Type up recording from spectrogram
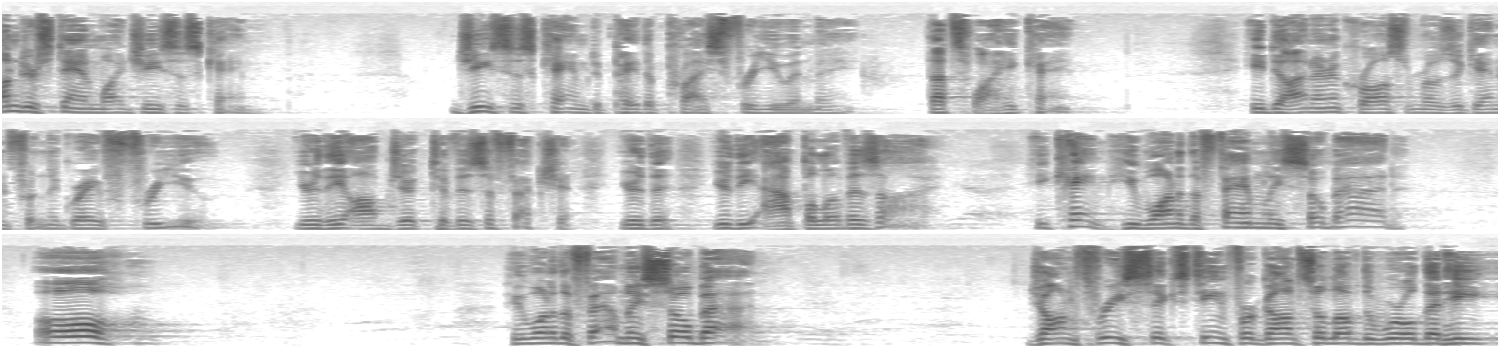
Understand why Jesus came. Jesus came to pay the price for you and me. That's why he came. He died on a cross and rose again from the grave for you. You're the object of his affection. You're the, you're the apple of his eye. He came. He wanted the family so bad. Oh, he wanted the family so bad. John 3 16, for God so loved the world that he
